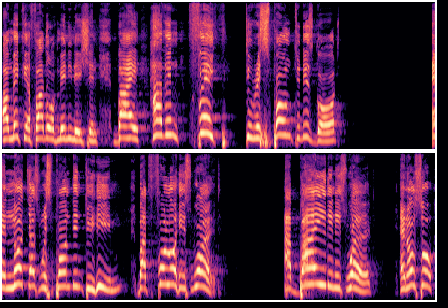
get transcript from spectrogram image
I'll make you a father of many nations. By having faith to respond to this God, and not just responding to him, but follow his word, abide in his word and also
